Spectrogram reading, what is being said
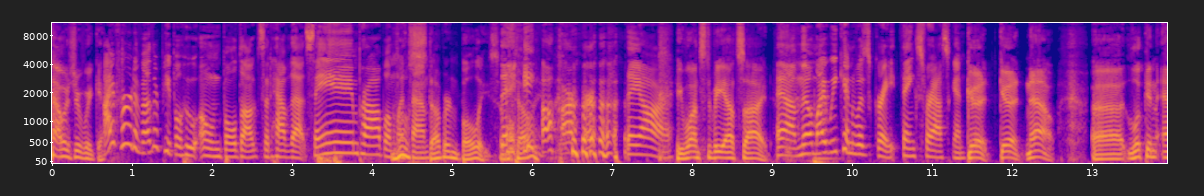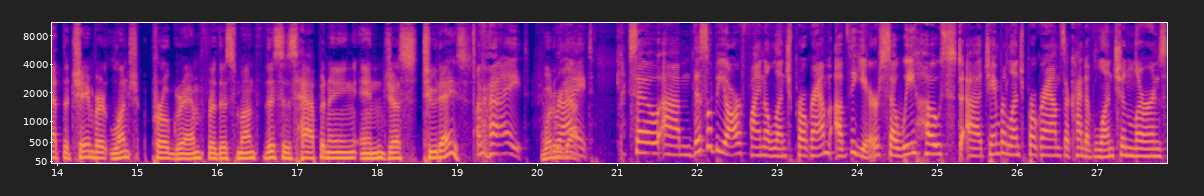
How was your weekend? I've heard of other people who own bulldogs that have that same problem with them. stubborn bullies. I'm They telling you. are. they are. He wants to be outside. No, my weekend was great. Thanks for asking. Good, good. Now, uh, looking at the chamber lunch program for this month, this is happening in just two days. Right. What do we got? So um, this will be our final lunch program of the year. So we host uh, chamber lunch programs. They're kind of lunch and learns.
